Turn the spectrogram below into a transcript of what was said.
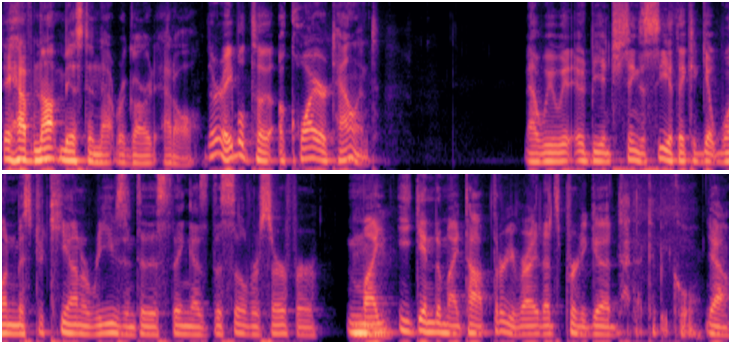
They have not missed in that regard at all. they're able to acquire talent. Now we would, it would be interesting to see if they could get one Mr. Keanu Reeves into this thing as the Silver Surfer. Might mm. eke into my top three, right? That's pretty good. That could be cool. Yeah.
